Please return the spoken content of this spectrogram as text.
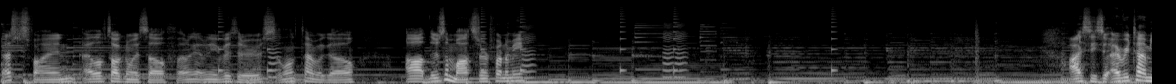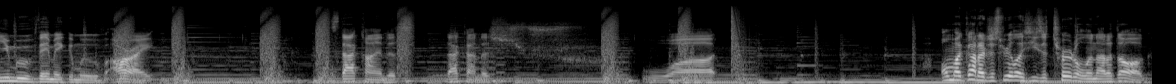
That's just fine. I love talking to myself. I don't get any visitors. A long time ago. Uh, there's a monster in front of me. I see. So every time you move, they make a move. All right. It's that kind of, that kind of. what? Oh my god! I just realized he's a turtle and not a dog.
